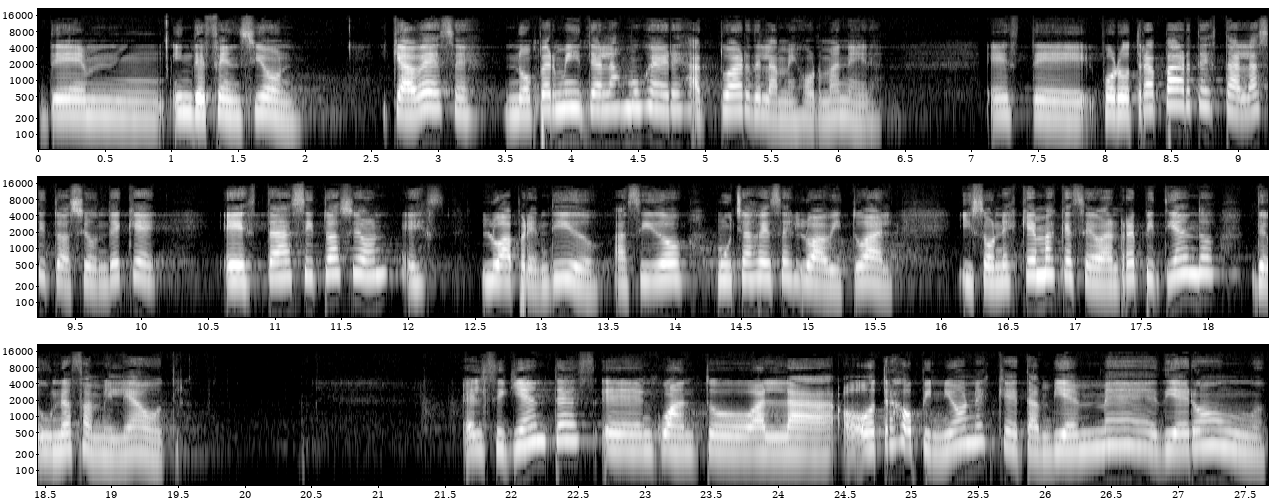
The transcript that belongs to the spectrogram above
mm, indefensión que a veces no permite a las mujeres actuar de la mejor manera. Este, por otra parte está la situación de que esta situación es lo aprendido, ha sido muchas veces lo habitual y son esquemas que se van repitiendo de una familia a otra. El siguiente es en cuanto a las otras opiniones que también me dieron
